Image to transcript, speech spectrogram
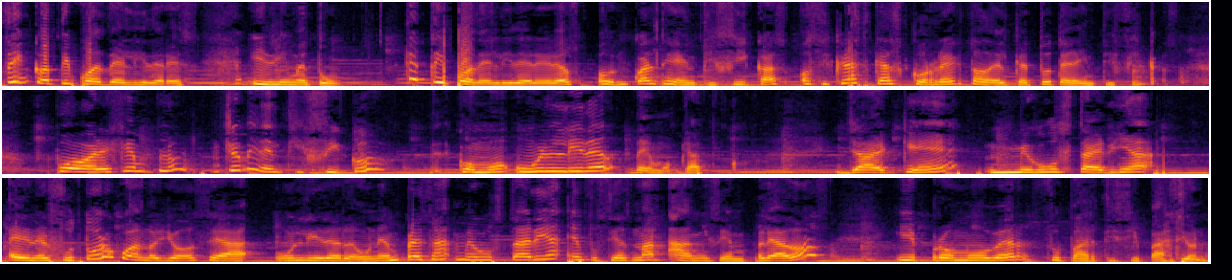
cinco tipos de líderes. Y dime tú, ¿qué tipo de líder eres o en cuál te identificas o si crees que es correcto del que tú te identificas? Por ejemplo, yo me identifico como un líder democrático, ya que me gustaría en el futuro, cuando yo sea un líder de una empresa, me gustaría entusiasmar a mis empleados y promover su participación,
